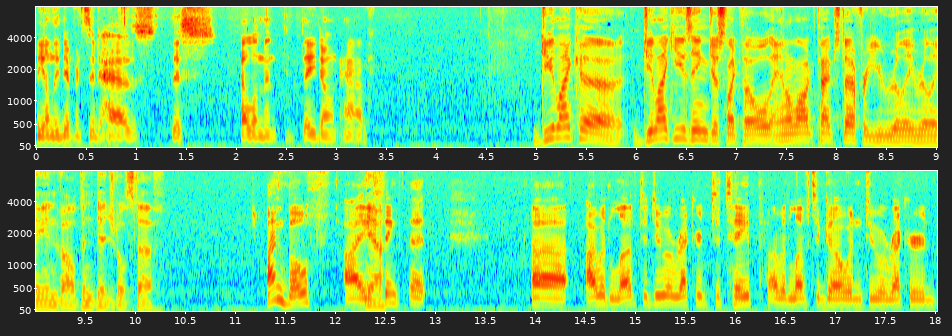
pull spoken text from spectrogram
The only difference it has this element that they don't have do you like uh Do you like using just like the old analog type stuff, or are you really really involved in digital stuff? I'm both. I Yeah. think that uh, I would love to do a record to tape. I would love to go and do a record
